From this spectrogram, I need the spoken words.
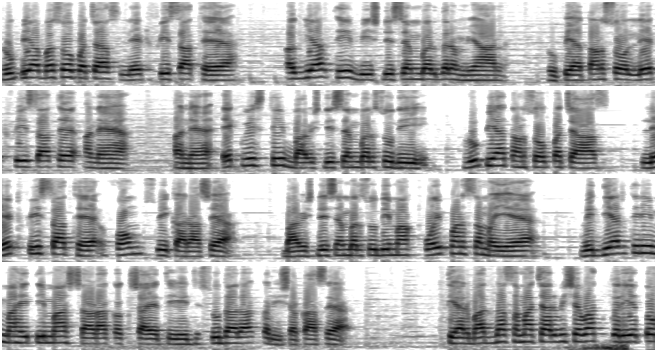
રૂપિયા બસો પચાસ લેટ ફી સાથે અગિયારથી વીસ ડિસેમ્બર દરમિયાન રૂપિયા ત્રણસો લેટ ફી સાથે અને અને એકવીસથી બાવીસ ડિસેમ્બર સુધી રૂપિયા ત્રણસો પચાસ લેટ ફી સાથે ફોર્મ સ્વીકારાશે. બાવીસ ડિસેમ્બર સુધીમાં કોઈ પણ સમયે વિદ્યાર્થીની માહિતીમાં શાળા કક્ષાએથી જ સુધારા કરી શકાશે. ત્યારબાદના સમાચાર વિશે વાત કરીએ તો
